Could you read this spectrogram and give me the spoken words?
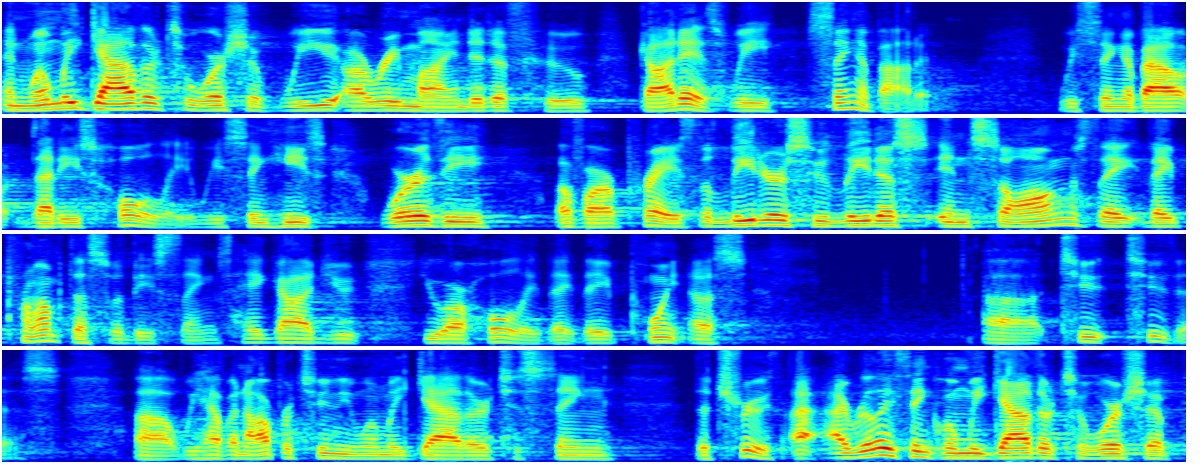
And when we gather to worship, we are reminded of who God is. We sing about it. We sing about that He's holy. We sing He's worthy of our praise. The leaders who lead us in songs, they, they prompt us with these things. Hey, God, you, you are holy. They, they point us uh, to, to this. Uh, we have an opportunity when we gather to sing the truth. I, I really think when we gather to worship,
